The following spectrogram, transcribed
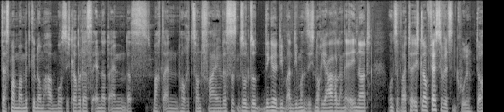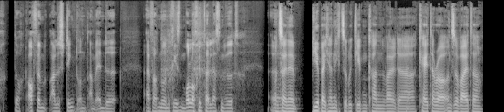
das man mal mitgenommen haben muss. Ich glaube, das ändert einen, das macht einen Horizont frei. Das sind so, so Dinge, die, an die man sich noch jahrelang erinnert und so weiter. Ich glaube, Festivals sind cool, doch, doch. Auch wenn alles stinkt und am Ende einfach nur ein riesen Moloch hinterlassen wird. Und äh, seine Bierbecher nicht zurückgeben kann, weil der Caterer und so weiter.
